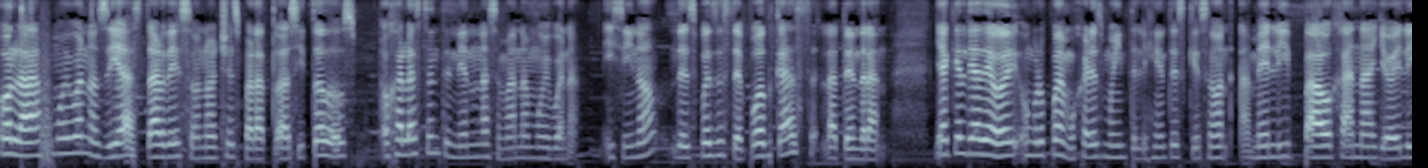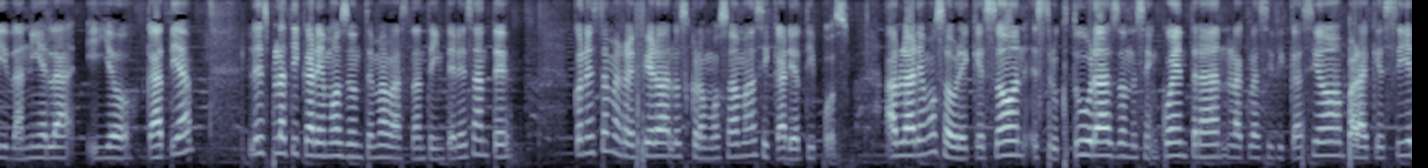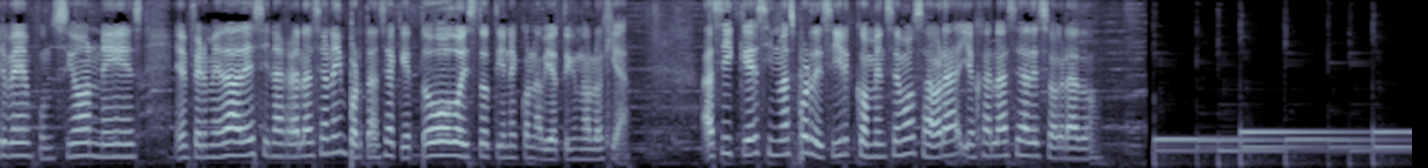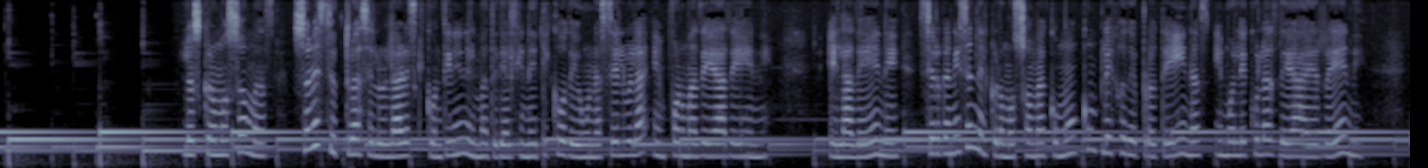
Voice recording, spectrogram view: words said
Hola, muy buenos días, tardes o noches para todas y todos. Ojalá estén teniendo una semana muy buena. Y si no, después de este podcast la tendrán, ya que el día de hoy un grupo de mujeres muy inteligentes que son Ameli, Pau, Hanna, Joeli, Daniela y yo, Katia, les platicaremos de un tema bastante interesante. Con esto me refiero a los cromosomas y cariotipos. Hablaremos sobre qué son, estructuras, dónde se encuentran, la clasificación, para qué sirven, funciones, enfermedades y la relación e importancia que todo esto tiene con la biotecnología. Así que, sin más por decir, comencemos ahora y ojalá sea de su agrado. Los cromosomas son estructuras celulares que contienen el material genético de una célula en forma de ADN. El ADN se organiza en el cromosoma como un complejo de proteínas y moléculas de ARN.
